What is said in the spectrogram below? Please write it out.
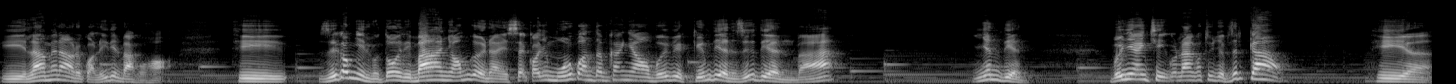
Thì làm thế nào để quản lý tiền bạc của họ. Thì dưới góc nhìn của tôi thì ba nhóm người này sẽ có những mối quan tâm khác nhau với việc kiếm tiền, giữ tiền và nhân tiền. Với những anh chị cũng đang có thu nhập rất cao thì à,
